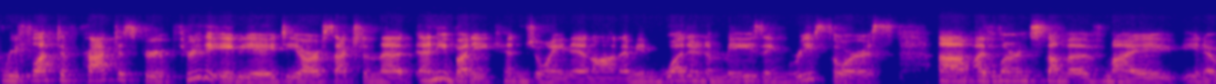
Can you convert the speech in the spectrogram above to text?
reflective practice group through the ABA DR section that anybody can join in on. I mean, what an amazing resource. Um, I've learned some of my, you know,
